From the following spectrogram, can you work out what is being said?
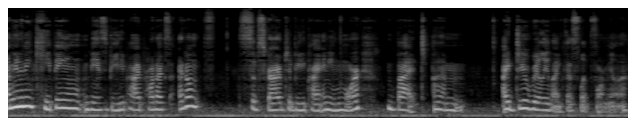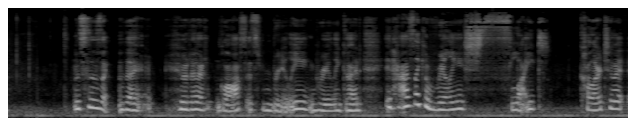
I'm going to be keeping these Beauty Pie products. I don't subscribe to Beauty Pie anymore but um, I do really like this lip formula. This is the Huda gloss. It's really, really good. It has like a really slight color to it,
